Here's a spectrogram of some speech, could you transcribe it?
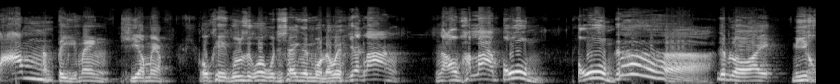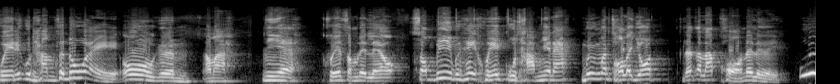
ปั๊มอันตีแม่งเคลียร์แมปโอเคกูรู้สึกว่ากูจะใช้เงินหมดแล้วเว้ยแยกล่างเงาพันล่างตูมตูมอ่าเรียบร้อย มีเควสให้กูทำซะด้วย โอ้เงินเอามานี่ไงเควสสำเร็จแล้วซอมบี้มึงให้เควสกูทำเนี่ยนะมึงมันทรยศ แล้วก็รับของได้เลยอู้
